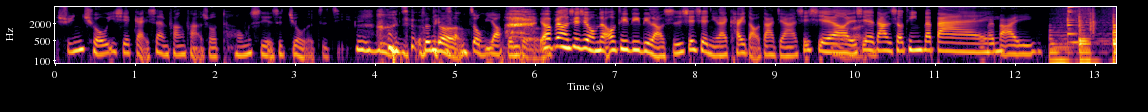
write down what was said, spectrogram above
寻求一些改善方法的时候，同时也是救了自己，嗯嗯这个真的非常重要。真的要非常谢谢我们的 OT 丽丽老师，谢谢你来开导大家，谢谢啊、对也谢谢大家的收听，拜拜，拜拜。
